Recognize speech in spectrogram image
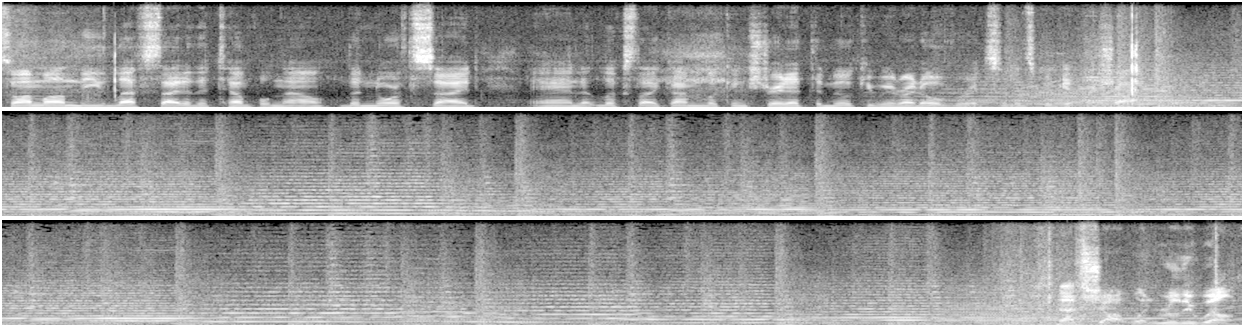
So I'm on the left side of the temple now, the north side, and it looks like I'm looking straight at the Milky Way right over it. So let's go get my shot. That shot went really well.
